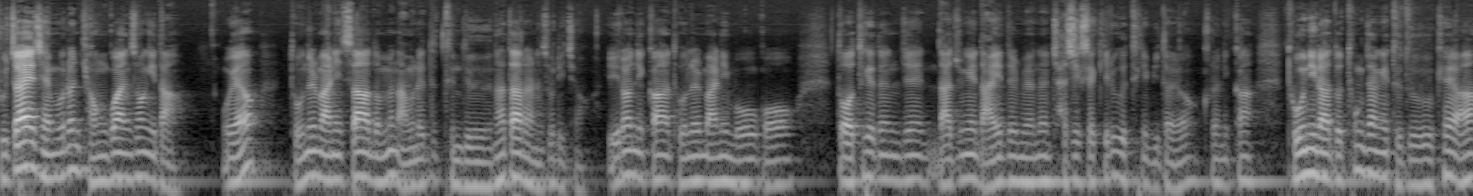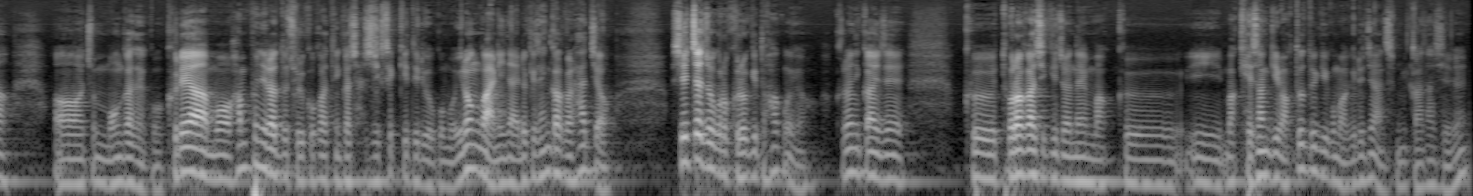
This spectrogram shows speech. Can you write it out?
부자의 재물은 견고한 성이다. 왜요? 돈을 많이 쌓아두면 아무래도 든든하다라는 소리죠. 이러니까 돈을 많이 모으고 또 어떻게든 이제 나중에 나이 들면은 자식 새끼를 어떻게 믿어요. 그러니까 돈이라도 통장에 두둑해야 어 좀 뭔가 되고 그래야 뭐 한 푼이라도 줄 것 같으니까 자식 새끼들이 오고 뭐 이런 거 아니냐 이렇게 생각을 하죠. 실제적으로 그러기도 하고요. 그러니까 이제 그 돌아가시기 전에 막 그 이 막 계산기 막 두들기고 막 이러지 않습니까, 사실.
